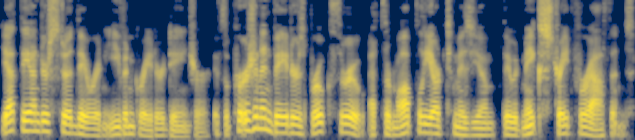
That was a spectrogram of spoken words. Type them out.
yet they understood they were in even greater danger. If the Persian invaders broke through at Thermopylae Artemisium, they would make straight for Athens.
